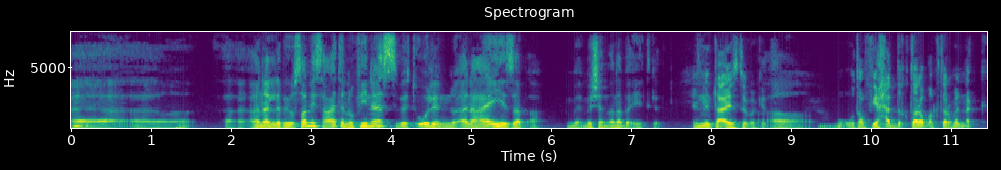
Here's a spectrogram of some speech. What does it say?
آه، آه، أنا اللي بيوصلني ساعات إنه في ناس بتقول انه أنا عايز أبقى مش إن أنا بقيت كده. إن أنت عايز تبقى كده. آه. وطب في حد اقترب أكتر منك؟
